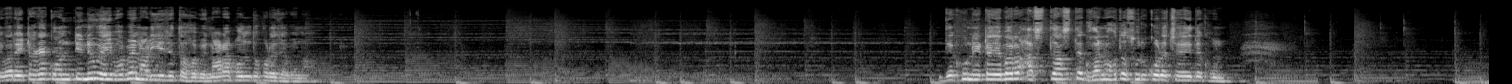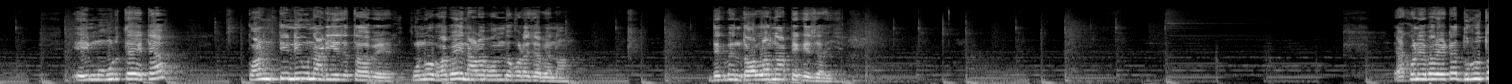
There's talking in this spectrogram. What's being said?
এবার এটাকে কন্টিনিউ এইভাবে নাড়িয়ে যেতে হবে, নাড়া বন্ধ করা যাবে না। দেখুন, এটা এবার আস্তে আস্তে ঘন হতে শুরু করেছে, এই দেখুন। এই মুহূর্তে এটা কন্টিনিউ নাড়িয়ে যেতে হবে, কোনোভাবেই নাড়া বন্ধ করা যাবে না। দেখবেন, দলা না পেকে যায়। এখন এবার এটা দ্রুত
